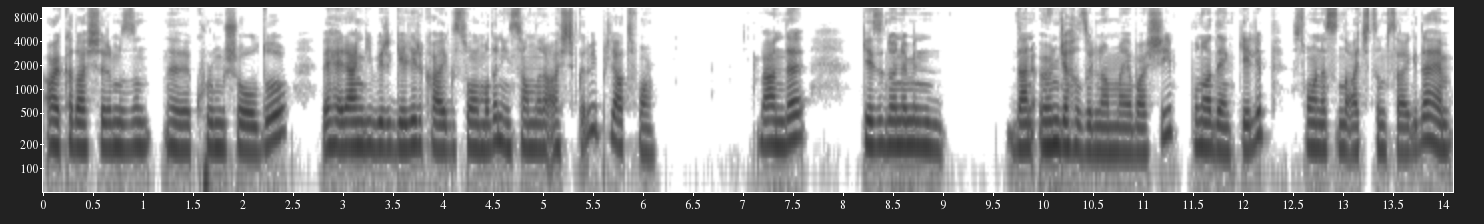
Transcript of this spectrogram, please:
arkadaşlarımızın e, kurmuş olduğu ve herhangi bir gelir kaygısı olmadan insanlara açtıkları bir platform. Ben de Gezi döneminden önce hazırlanmaya başlayıp buna denk gelip sonrasında açtığım sergide hem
